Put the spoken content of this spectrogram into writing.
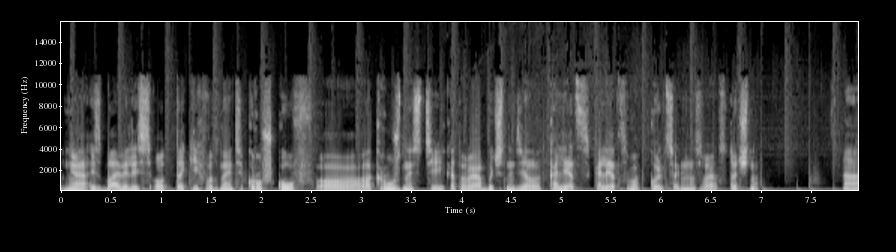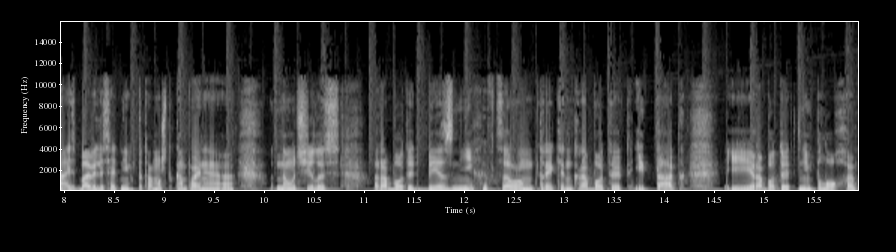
а, избавились от таких вот, знаете, кружков, а, окружностей, которые обычно делают, колец, колец, вот кольца они называются, точно, избавились от них, потому что компания научилась работать без них, и в целом трекинг работает и так, и работает неплохо.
